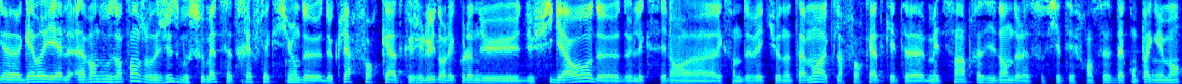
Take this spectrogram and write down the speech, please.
Euh, Gabriel, avant de vous entendre, je voudrais juste vous soumettre cette réflexion de, Claire Fourcade que j'ai lue dans les colonnes du, Figaro, de, l'excellent euh, Alexandre Devecchio notamment, Claire Fourcade qui est euh, médecin, présidente de la Société française d'accompagnement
